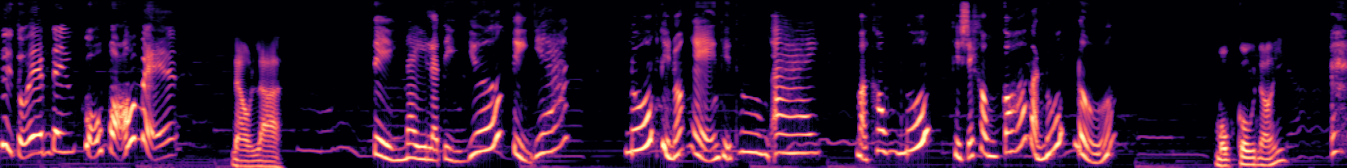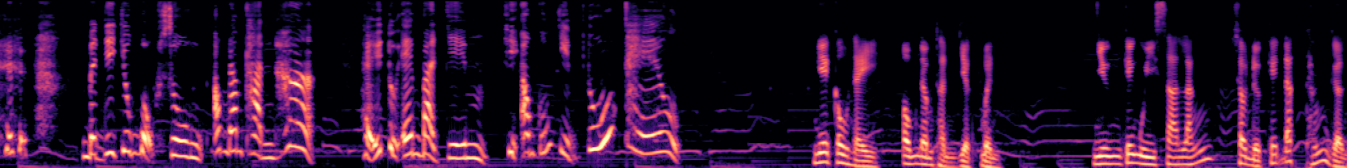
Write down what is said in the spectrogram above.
Thì tụi em đây khổ bỏ mẹ nào là Tiền này là tiền vớt, tiền giác. Nuốt thì nó nghẹn thì thương ai. Mà không nuốt thì sẽ không có mà nuốt nữa. một cô nói Mình đi chung một xuồng, ông Nam Thành ha. Hãy tụi em bà chìm, thì ông cũng chìm tuốt theo. Nghe câu này, ông Nam Thành giật mình. Nhưng cái nguy xa lắng sao được cái đắc thắng gần.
